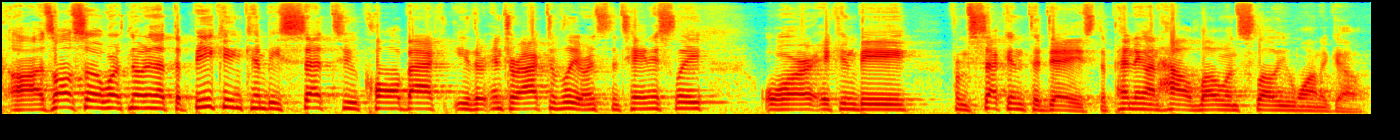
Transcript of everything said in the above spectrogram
Uh, it's also worth noting that the beacon can be set to call back either interactively or instantaneously, or it can be from second to days, depending on how low and slow you want to go.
